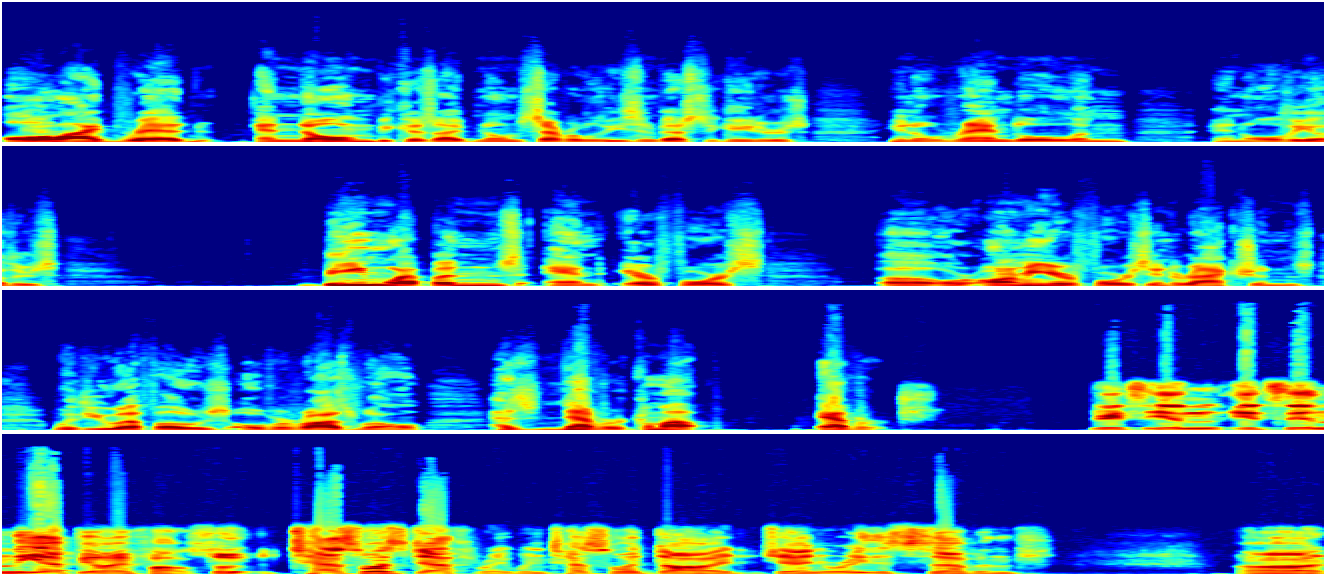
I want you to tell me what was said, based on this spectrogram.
All I've read and known, because I've known several of these investigators, you know, Randall and, and all the others, beam weapons and Air Force uh, or Army Air Force interactions with UFOs over Roswell has never come up, ever. It's in it's in the FBI files. So Tesla's death ray when Tesla died January the seventh, uh,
